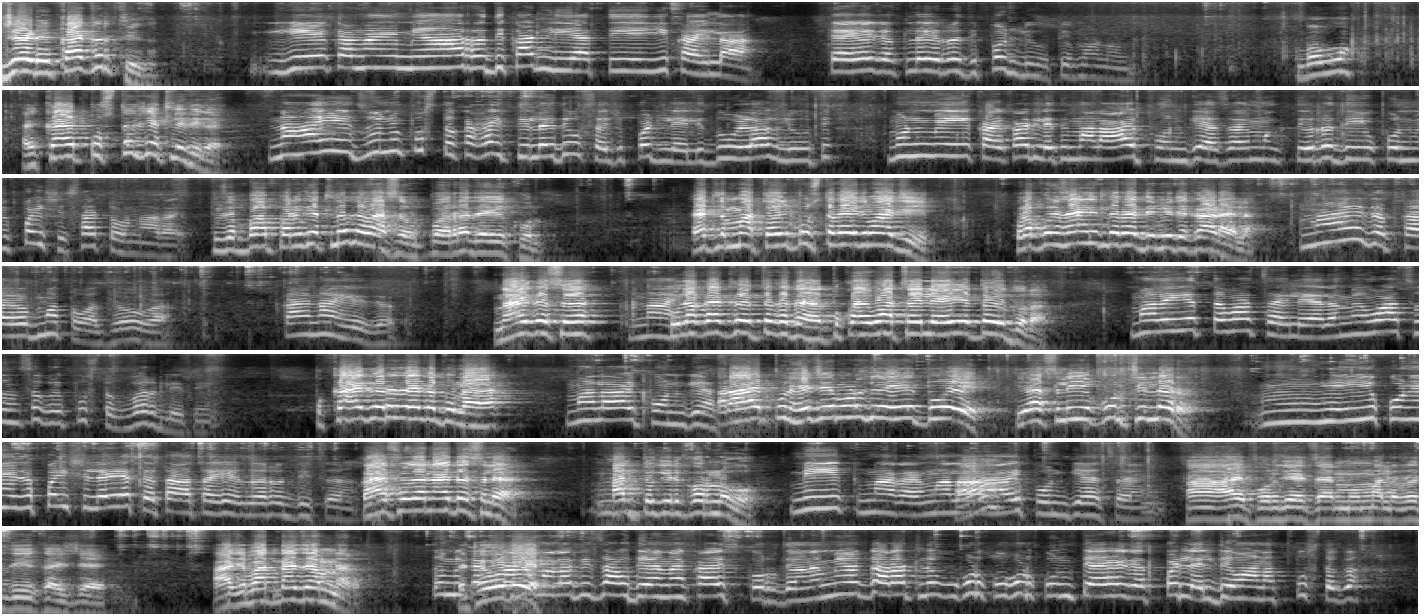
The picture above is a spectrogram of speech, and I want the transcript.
जेडे काय करते ग? हे का नाही मी रदी काढली आहे ते इकायला. त्या याच्यात लय रदी पडली होती म्हणून. बघू. अरे काय पुस्तक घेतले ते काय? नाही जुनी पुस्तकं आहे ती लय दिवसाची पडलेली धूळ लागली होती. म्हणून मी काय काढले ते मला आयफोन घ्यायचा आहे मग ते रदी विकून मी पैसे साठवणार आहे. तुझ्या बापाने घेतलं का असं प- हृदय ऐकून त्यातलं महत्वाची पुस्तक आहे ती माझी. तुला कोणी सांगितलं हृदय बिदे काढायला? नाही याच्यात काय महत्वाचं हो का काय नाही याच्यात. नाही कसं? नाही. तुला काय कळतं का त्या? तू काय वाचायला येतोय तुला? मला येतं वाचायला याला मी वाचून सगळी पुस्तक भरले ते. पण काय गरज आहे का तुला? मला आयफोन घ्या. अरे आयफोन हे जे म्हणून घे हे तू आहे हे असले एकूण चिल्लर. हम्म, हे इकून याच्या पैसे लय येतात आता हे रद्दीचं काय सुद्धा नाही तसल्या फालतूगिरी करू नको. मी ऐकणार आहे. मला आयफोन घ्यायचा आहे. हा आयफोन घ्यायचा आणि मग मला हृदय ऐकायचे आहे. अजिबात नाही जमणार. तुम्ही तर ठेवू दे. काय मला बी जाऊ द्या ना काहीच करू द्या ना मी घरातलं हुडकू हुडकून त्या ह्याच्यात पडलेल्या दिवाणात पुस्तक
